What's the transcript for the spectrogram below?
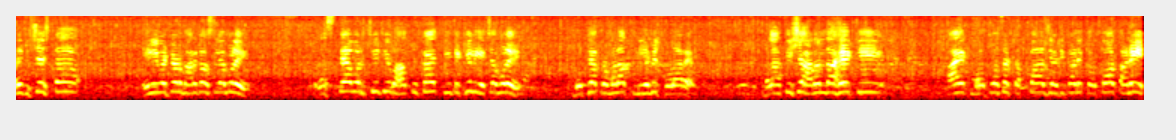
आणि विशेषतः एलिव्हेटेड मार्ग असल्यामुळे रस्त्यावरची जी वाहतूक आहे ती देखील याच्यामुळे मोठ्या प्रमाणात नियमित होणार आहे. मला अतिशय आनंद आहे की हा एक महत्त्वाचा टप्पा आज या ठिकाणी करतो आहोत आणि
